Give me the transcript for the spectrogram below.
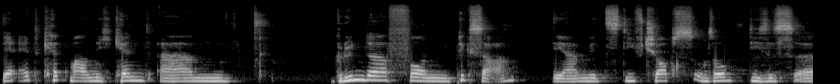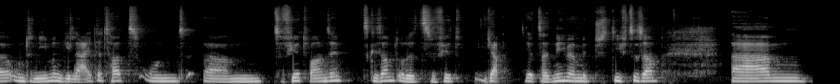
Wer Ed Catmull nicht kennt, ähm, Gründer von Pixar, der mit Steve Jobs und so dieses äh, Unternehmen geleitet hat und ähm, zu viert waren sie insgesamt oder zu viert, ja, jetzt halt nicht mehr mit Steve zusammen. Ähm,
